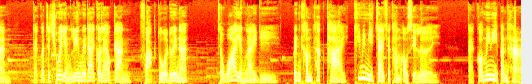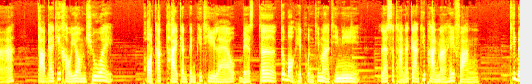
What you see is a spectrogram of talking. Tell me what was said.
าน แต่ก็จะช่วยอย่างเลี่ยงไม่ได้ก็แล้วกัน ฝากตัวด้วยนะ จะว่าอย่างไรดี เป็นคำทักทายที่ไม่มีใจจะทำเอาเสียเลย แต่ก็ไม่มีปัญหาตราบใดที่เขายอมช่วย พอทักทายกันเป็นพิธีแล้วเบสเตอร์ก็บอกเหตุผลที่มาที่นี่ และสถานการณ์ที่ผ่านมาให้ฟัง ที่เบ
